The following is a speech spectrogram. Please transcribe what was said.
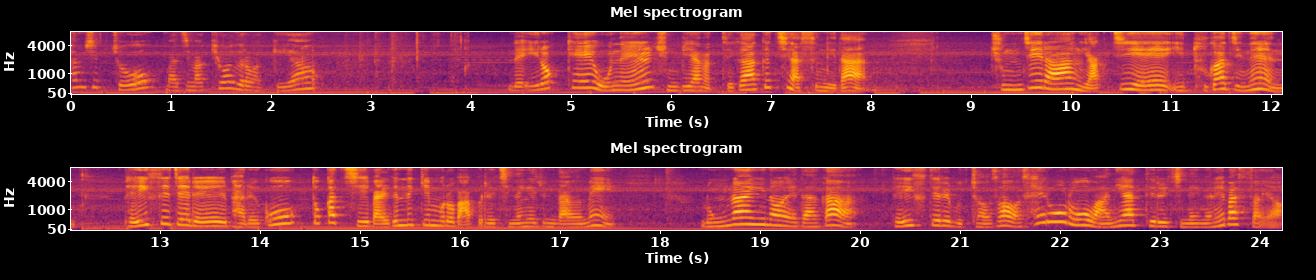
30초 마지막 큐어 들어갈게요. 네, 이렇게 오늘 준비한 아트가 끝이 났습니다. 중지랑 약지의 이 두 가지는 베이스 젤을 바르고 똑같이 맑은 느낌으로 마블을 진행해 준 다음에 롱라이너에다가 베이스 젤을 묻혀서 세로로 와니아트를 진행을 해봤어요.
